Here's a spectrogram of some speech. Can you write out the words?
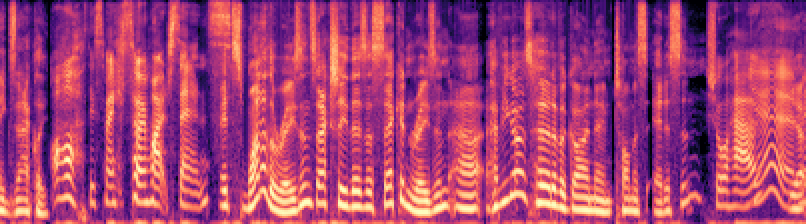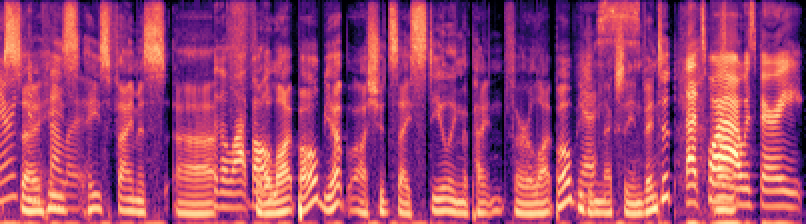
Exactly. Oh, this makes so much sense. It's one of the reasons. Actually, there's a second reason. Uh, have you guys heard of a guy named Thomas Edison? sure have. Yeah, Yep. American So he's fellow. he's famous uh, For the light For the bulb? light bulb. Yep. I should say stealing the patent for a light bulb. He didn't actually invent it. That's why Uh, I was very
